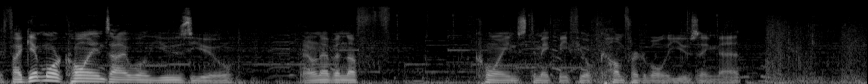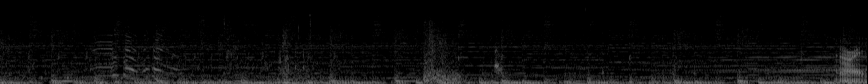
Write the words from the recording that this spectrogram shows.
if I get more coins, I will use you. I don't have enough coins to make me feel comfortable using that. Alright.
